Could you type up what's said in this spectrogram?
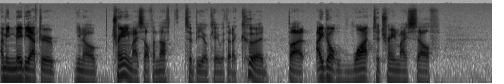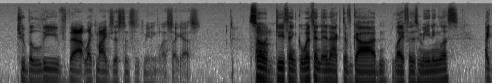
I mean maybe after, you know, training myself enough to be okay with it I could, but I don't want to train myself to believe that like my existence is meaningless, I guess. So, Um, do you think with an inactive God, life is meaningless? I,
